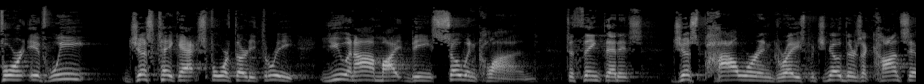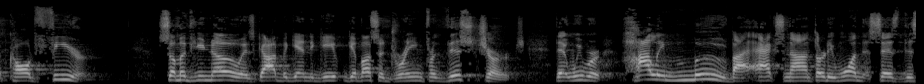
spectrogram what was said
For if we just take Acts 4:33, you and I might be so inclined to think that it's just power and grace, but you know there's a concept called fear. Some of you know as God began to give, give us a dream for this church that we were highly moved by Acts 9:31 that says this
